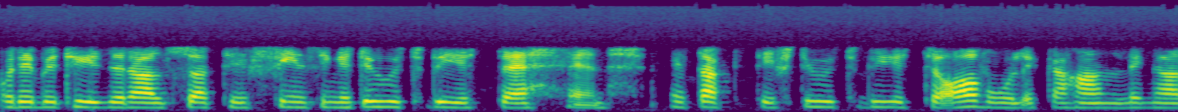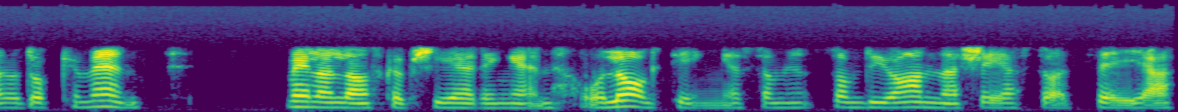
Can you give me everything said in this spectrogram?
Och det betyder alltså att det finns inget utbyte, en, ett aktivt utbyte av olika handlingar och dokument mellan landskapsregeringen och lagtinget som, som det ju annars är så att säga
